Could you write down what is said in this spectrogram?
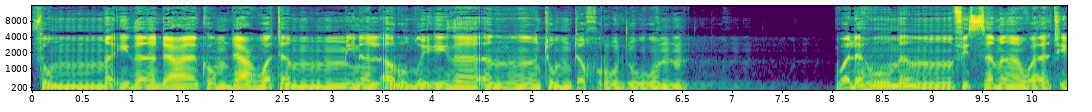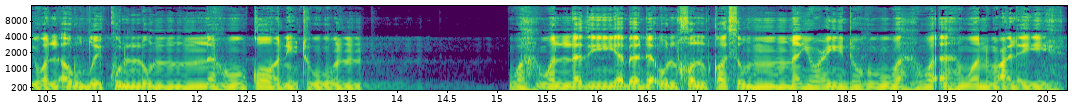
ثم إذا دعاكم دعوة من الأرض إذا أنتم تخرجون. وله من في السماوات والأرض كل له قانتون. وهو الذي يبدأ الخلق ثم يعيده وهو أهون عليه.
